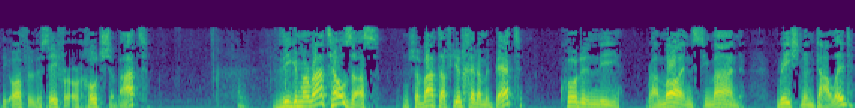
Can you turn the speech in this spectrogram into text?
the author of the Sefer Orchot Shabbat. The Gemara tells us in Shabbat Af Yud Amud Bet, quoted in the Ramah and Siman Reish Nun Dalid,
